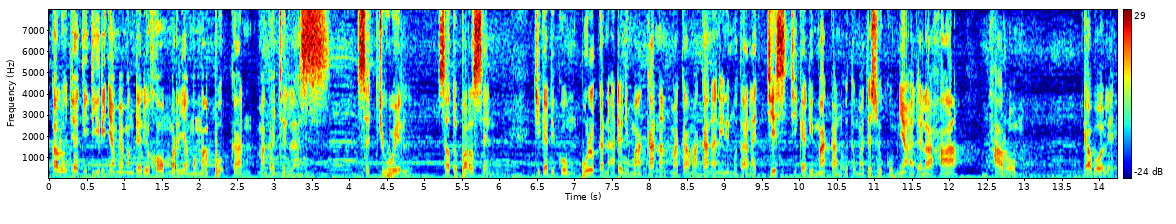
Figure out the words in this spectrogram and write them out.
Kalau jati dirinya memang dari Homer yang memabukkan, maka jelas secuil satu persen. Jika dikumpulkan ada di makanan, maka makanan ini mutanajis. Jika dimakan, otomatis hukumnya adalah ha, haram. Gak boleh.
